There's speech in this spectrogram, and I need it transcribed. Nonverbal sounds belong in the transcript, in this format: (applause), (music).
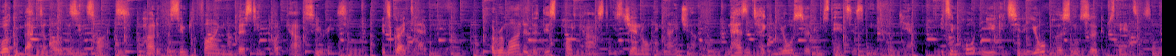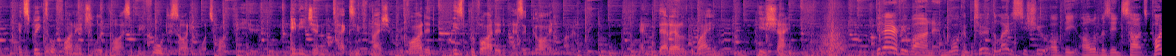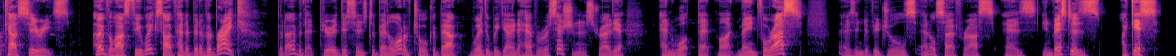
Welcome back to Oliver's Insights, part of the Simplifying Investing podcast series. It's great to have you here. A reminder that this podcast is general in nature and hasn't taken your circumstances into account. It's important you consider your personal circumstances and speak to a financial advisor before deciding what's right for you. Any general tax information provided is provided as a guide only. And with that out of the way, here's Shane. G'day, everyone, and welcome to the latest issue of the Oliver's Insights podcast series. Over the last few weeks, I've had a bit of a break, but over that period, there seems to have been a lot of talk about whether we're going to have a recession in Australia and what that might mean for us as individuals and also for us as investors. I guess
